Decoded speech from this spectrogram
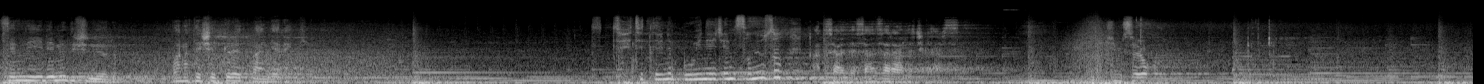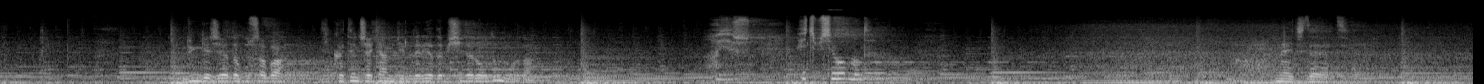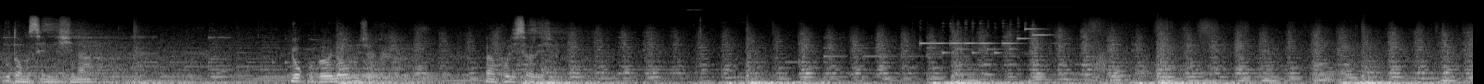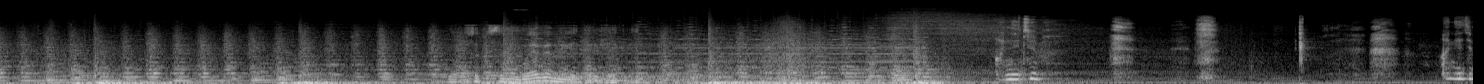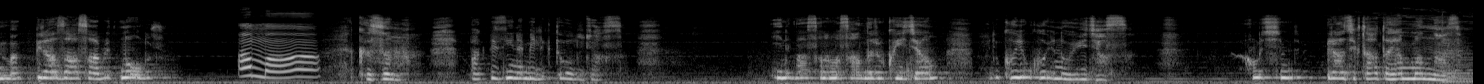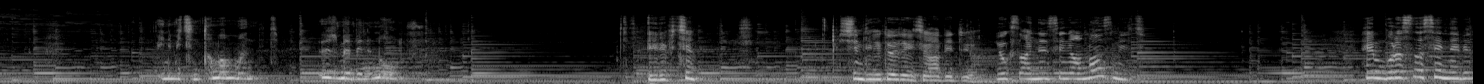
senin iyiliğini düşünüyorum. Bana teşekkür etmen gerek. Tehditlerine boyun eğeceğini sanıyorsan Aksi halde sen zararlı çıkarsın. Kimse yok. Dün gece ya da bu sabah dikkatini çeken birileri ya da bir şeyler oldu mu burada? hayır. Hiçbir şey olmadı. Necdet. Bu da mı senin işin ha? Yok bu böyle olmayacak. Ben polisi arayacağım. Yoksa kızını bu eve mi getirecektin? Anneciğim. Anneciğim bak biraz daha sabret ne olur. Ama Kızım bak biz yine birlikte olacağız. Yine ben sana masallar okuyacağım. Böyle koyun koyun uyuyacağız. Ama şimdi birazcık daha dayanman lazım. Benim için tamam mı anneciğim? Üzme beni ne olur. Elif'ciğim. Şimdilik öyle icap ediyor. Yoksa annen seni almaz mı hiç? Hem burası da senin evin.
